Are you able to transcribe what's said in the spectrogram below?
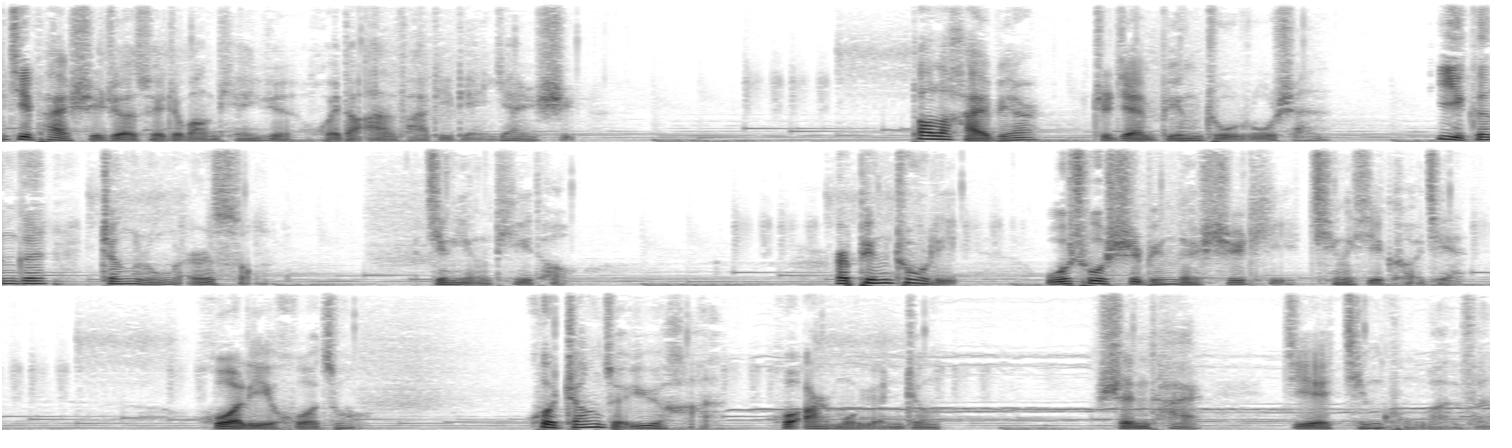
即派使者随着王天运回到案发地点验尸。到了海边，只见冰柱如山，一根根峥嵘而耸，晶莹剔透。而冰柱里。无数士兵的尸体清晰可见，或立或坐，或张嘴欲喊，或二目圆睁，神态皆惊恐万分。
